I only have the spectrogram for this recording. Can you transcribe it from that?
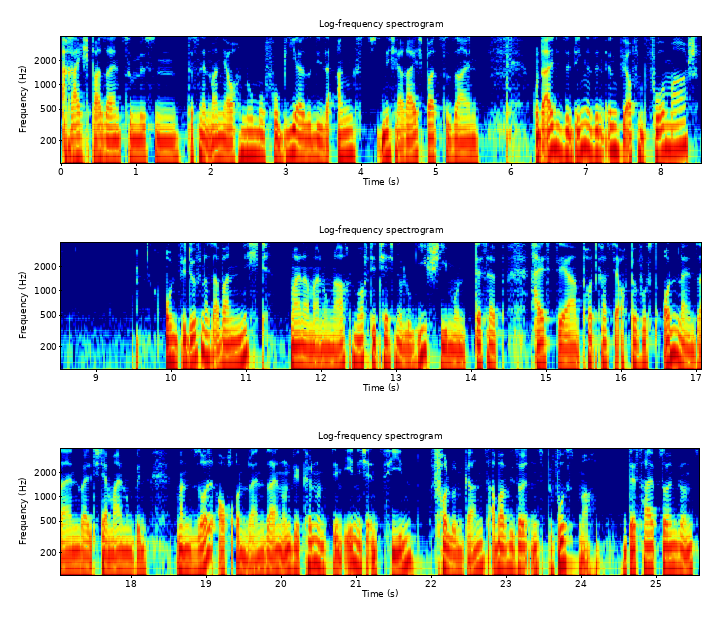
erreichbar sein zu müssen. Das nennt man ja auch Nomophobie, also diese Angst, nicht erreichbar zu sein. Und all diese Dinge sind irgendwie auf dem Vormarsch. Und wir dürfen das aber nicht meiner Meinung nach nur auf die Technologie schieben und deshalb heißt der Podcast ja auch bewusst online sein, weil ich der Meinung bin, man soll auch online sein und wir können uns dem eh nicht entziehen, voll und ganz, aber wir sollten es bewusst machen. Deshalb sollen wir uns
